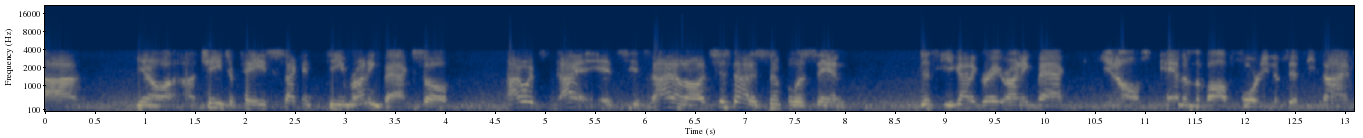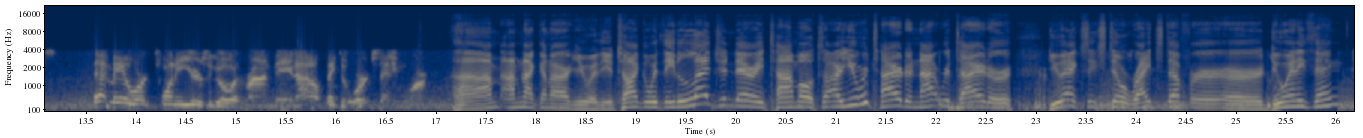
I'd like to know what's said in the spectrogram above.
uh, you know, a change of pace, second team running back. So I would, I, it's, it's, I don't know, it's just not as simple as saying, this, you got a great running back, you know, hand him the ball 40 to 50 times. That may have worked 20 years ago with Ron Dayne. I don't think it works anymore. Uh, I'm, I'm not going to argue with you. Talking with the legendary Tom Oates. Are you retired or not retired, or do you actually still write stuff or, or do anything?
